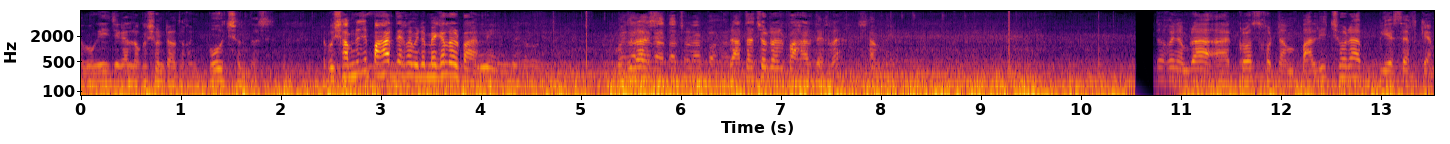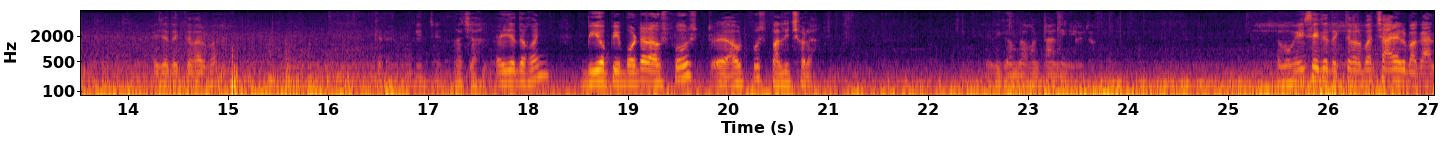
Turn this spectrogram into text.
এবং এই জায়গার লোকেশনটাও দেখুন বহুত সুন্দর। এবং সামনে যে পাহাড় দেখলাম এটা মেঘালয়ের পাহাড় নেই? রাতাচড়ার পাহাড়। দেখলাম সামনে। দেখুন আমরা ক্রস করলাম বালিছড়া বিএসএফ ক্যাম্প এই যে দেখতে পারবা। আচ্ছা এই যে দেখুন BOP border outpost outpost Balichhara. এদিকে আমরা এখন টার্নিং লইলাম এবং এই সাইডে দেখতে পারবা চায়ের বাগান।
